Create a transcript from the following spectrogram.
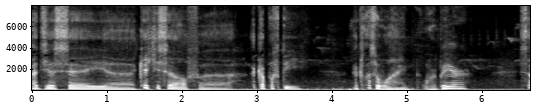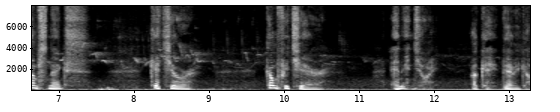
I just say uh, get yourself uh, a cup of tea, a glass of wine or beer, some snacks, get your comfy chair and enjoy. Okay, there we go.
